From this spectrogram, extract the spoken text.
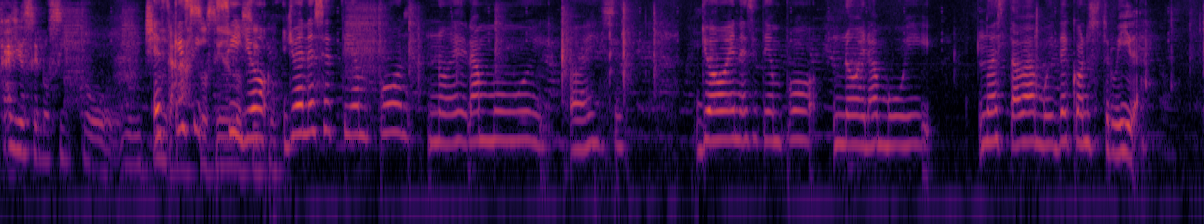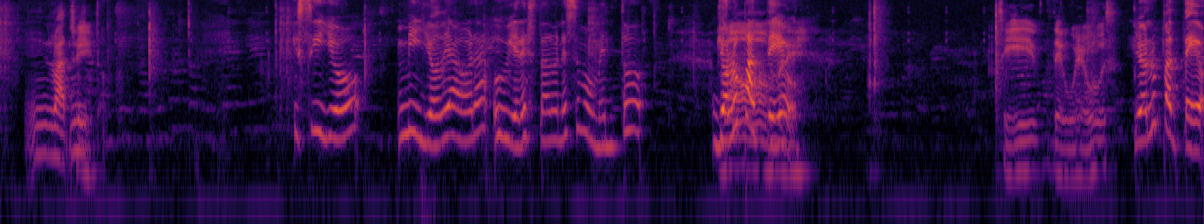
Cállese el hocico. Un Es chingazo que sí, sí, yo, yo en ese tiempo no era muy. Ay, sí. Yo en ese tiempo no era muy. No estaba muy deconstruida. Lo admito. Y si yo, mi yo de ahora, hubiera estado en ese momento, yo lo pateo. hombre. Sí, de huevos. Yo lo pateo.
